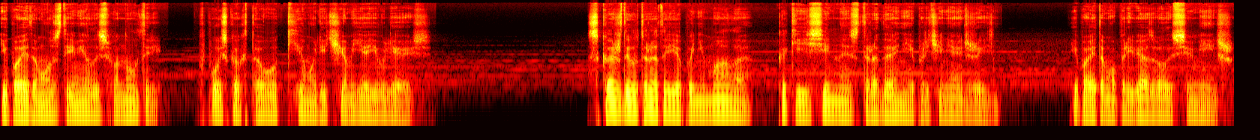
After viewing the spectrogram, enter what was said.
И поэтому устремилась внутрь в поисках того, кем или чем я являюсь. С каждой утратой я понимала, какие сильные страдания причиняет жизнь, и поэтому привязывалась все меньше.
